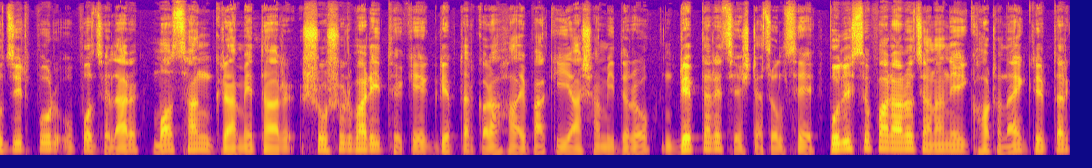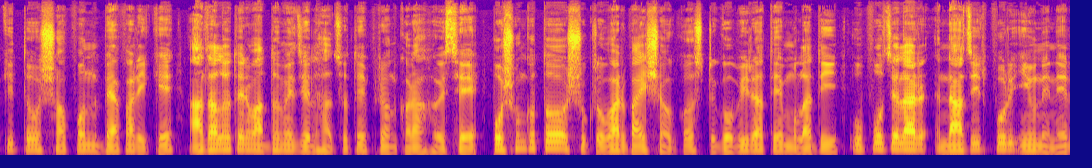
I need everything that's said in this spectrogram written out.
উজিরপুর উপজেলার মসাং গ্রামে তার শ্বশুরবাড়ি থেকে গ্রেপ্তার করা হয়। বাকি আসামিদেরও গ্রেপ্তারের চেষ্টা চলছে। পুলিশ সুপার আরও জানান, এই ঘটনায় গ্রেপ্তারকৃত স্বপন ব্যাপারীকে আদালতের মাধ্যমে জেল হাজতে প্রেরণ করা হয়েছে। প্রসঙ্গত, শুক্রবার বাইশে অগস্ট গভীর রাতে মুলাদি উপজেলার নাজিরপুর ইউনিয়নের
